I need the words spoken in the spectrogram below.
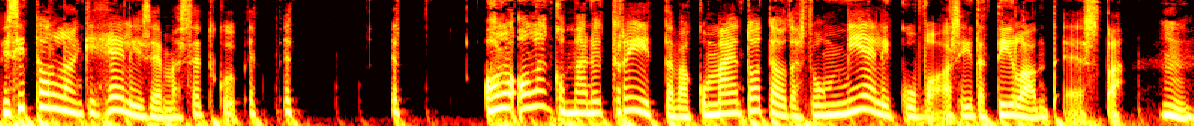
niin sitten ollaankin helisemässä, että et, et, et, olenko mä nyt riittävä, kun mä en toteuta sitä mun mielikuvaa siitä tilanteesta. Hmm.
